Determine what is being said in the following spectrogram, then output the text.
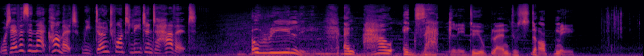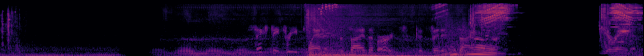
Whatever's in that comet, we don't want Legion to have it. Oh, really? And how exactly do you plan to stop me? 63 planets the size of Earth could fit inside Uranus.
